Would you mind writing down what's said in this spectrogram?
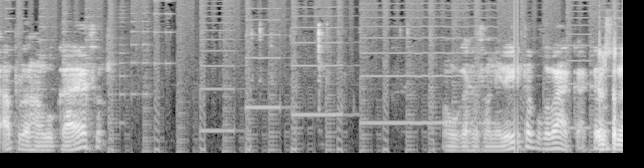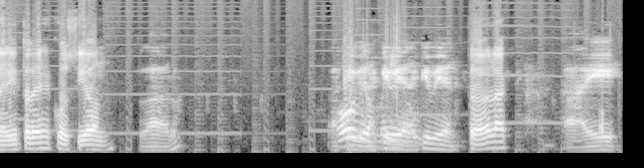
Ah, pero a buscar eso. Vamos a buscar ese sonidito, porque ven acá. El sonidito de ejecución. Claro. Aquí viene, aquí viene, aquí viene. Toda la Ahí.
